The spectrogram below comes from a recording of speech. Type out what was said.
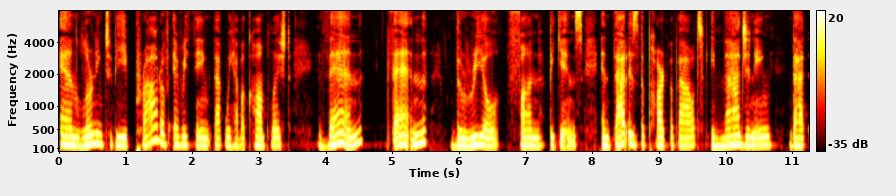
and learning to be proud of everything that we have accomplished, then, then the real fun begins. And that is the part about imagining that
